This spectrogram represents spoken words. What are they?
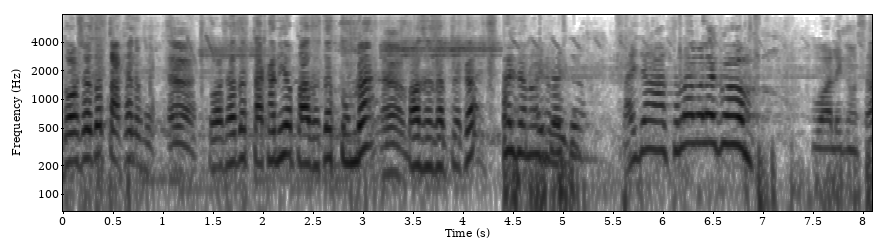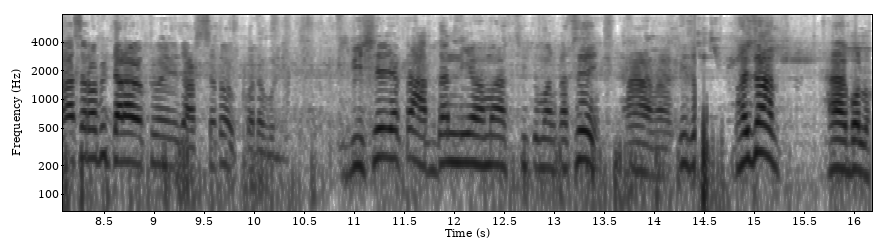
দশ হাজার টাকা নেব। হ্যাঁ। দশ হাজার টাকা নিয়ে পাঁচ হাজার তোমরা হ্যাঁ। পাঁচ হাজার টাকা ভাইজান, যে ভাইজান। আসসালামু আলাইকুম। ওয়ালাইকুম আসসালাম। আচ্ছা রফিক দাঁড়াও একটু আসছে তো কথা বলি। বিশেষ একটা আবদার নিয়ে আমরা আসছি তোমার কাছে। হ্যাঁ হ্যাঁ। যে- ভাইজান হ্যাঁ বলো।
